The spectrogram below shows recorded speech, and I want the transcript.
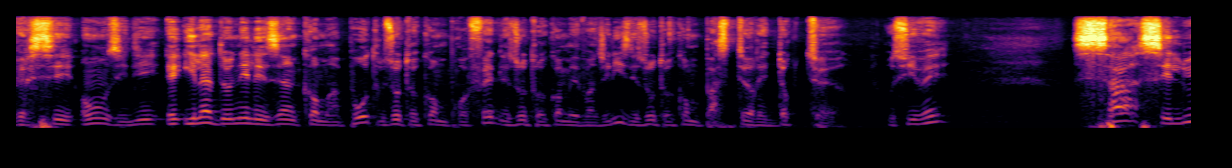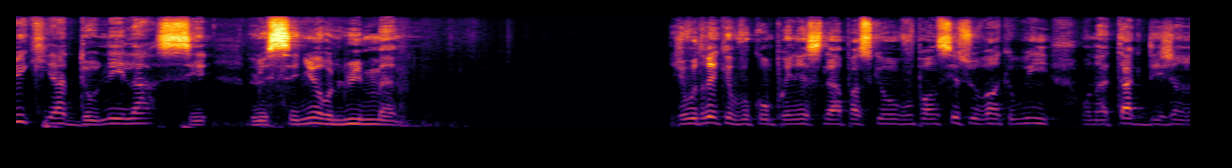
verset 11, il dit, et il a donné les uns comme apôtres, les autres comme prophètes, les autres comme évangélistes, les autres comme pasteurs et docteurs. Vous suivez? Ça, c'est lui qui a donné là, c'est le Seigneur lui-même. Je voudrais que vous compreniez cela, parce que vous pensez souvent que oui, on attaque des gens,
